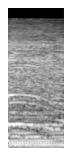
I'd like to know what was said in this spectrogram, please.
Yeah.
